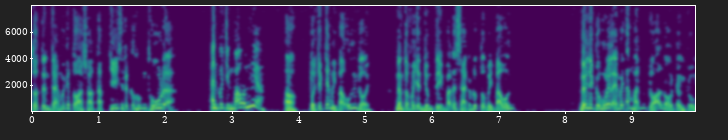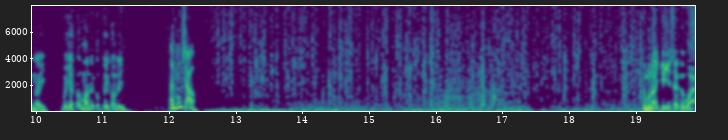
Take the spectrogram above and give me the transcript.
Tôi tin rằng mấy cái tòa soạn tạp chí sẽ rất có hứng thú đó. Anh coi chừng báo ứng nha. Ờ tôi chắc chắn bị báo ứng rồi Nên tôi phải dành dụm tiền bạc để xài trong lúc tôi bị báo ứng. Nếu như cô muốn lấy lại mấy tấm ảnh Rõ rồi trần truồng này Bây giờ tối mai đến công ty tôi đi. Anh muốn sao Tôi muốn nói chuyện với sở cứu quả.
